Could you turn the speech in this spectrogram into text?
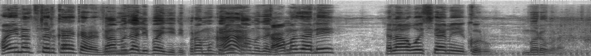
होईनाच तर काय करायचं? कामं झाली पाहिजे ती. प्रामुख्याने कामं झाली कामं झाले ह्याला अवश्य आम्ही हे करू. पाहिजे. बरोबर आहे.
